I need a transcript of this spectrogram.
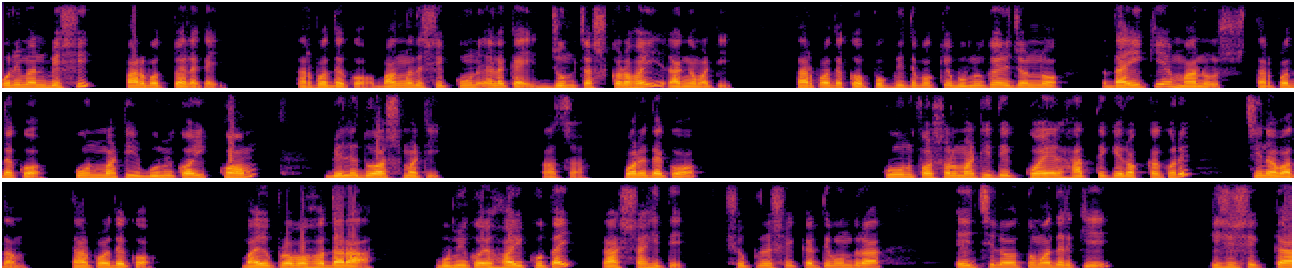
পরিমাণ বেশি? পার্বত্য এলাকায়। তারপর দেখো বাংলাদেশে কোন এলাকায় জুম চাষ করা হয়? রাঙামাটি তারপর দেখো প্রকৃতপক্ষে ভূমিকয়ের জন্য দায়ী কে? মানুষ। তারপর দেখো কোন মাটির ভূমিকয় কম? বেলে দোআঁশ মাটি। আচ্ছা পরে দেখো কোন ফসল মাটিতে ক্ষয়ের হাত থেকে রক্ষা করে? বাদাম। তারপর দেখো বায়ু প্রবাহ দ্বারা ভূমিক্ষয় হয় কোথায়? রাজশাহীতে। সুপ্রিয় শিক্ষার্থী বন্ধুরা, এই ছিল তোমাদেরকে কৃষি শিক্ষা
